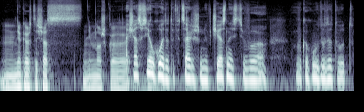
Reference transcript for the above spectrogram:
Мне кажется, сейчас немножко... А сейчас все уходят от официальщины в честность, в, в какую-то вот эту вот,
